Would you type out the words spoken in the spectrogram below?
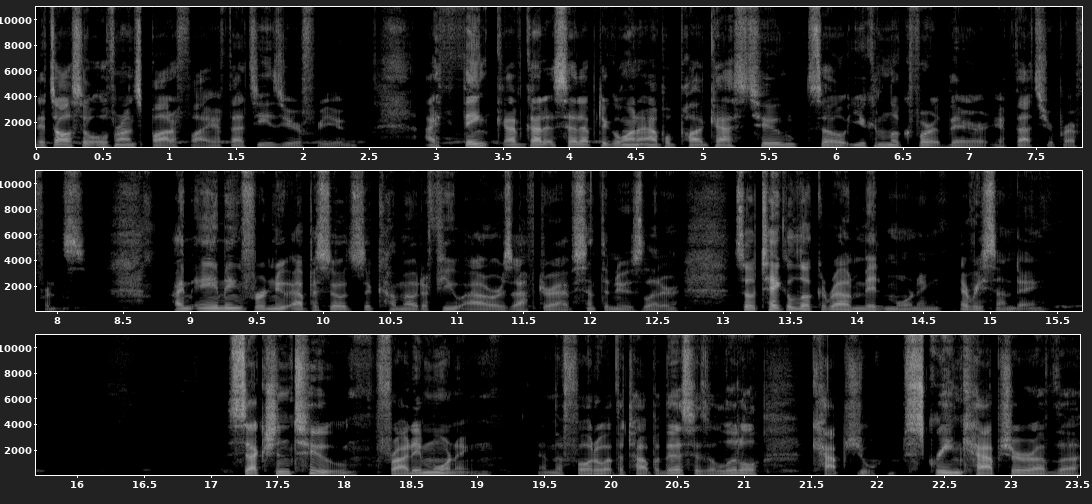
It's also over on Spotify if that's easier for you. I think I've got it set up to go on Apple Podcasts too, so you can look for it there if that's your preference. I'm aiming for new episodes to come out a few hours after I've sent the newsletter, so take a look around mid morning every Sunday. Section 2, Friday morning. And the photo at the top of this is a little capture, screen capture of the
